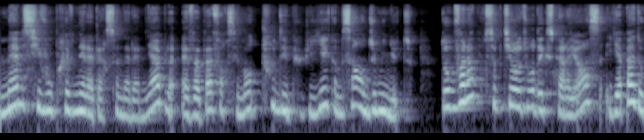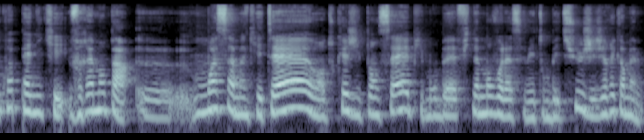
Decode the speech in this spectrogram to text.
Même si vous prévenez la personne à l'amiable, elle va pas forcément tout dépublier comme ça en deux minutes. Donc voilà pour ce petit retour d'expérience. Il n'y a pas de quoi paniquer, vraiment pas. Euh, moi, ça m'inquiétait, en tout cas, j'y pensais, et puis bon, ben finalement, voilà, ça m'est tombé dessus, j'ai géré quand même.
